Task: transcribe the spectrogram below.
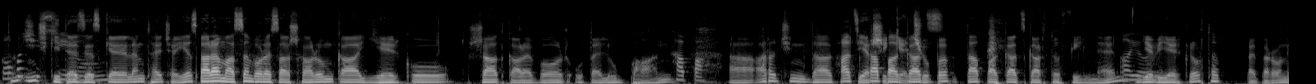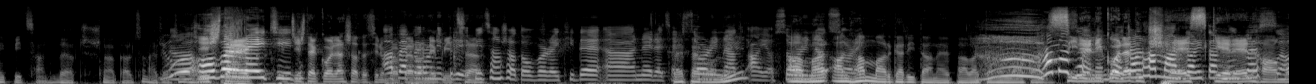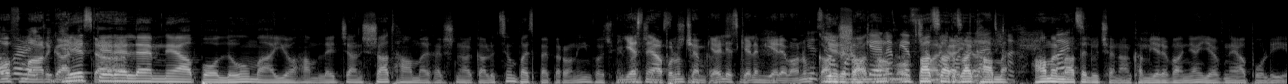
ինչ գիտես ես կերել եմ թե չէ։ Ես կարամ ասեմ, որ այս աշխարհում կա երկու շատ կարևոր ուտելու բան։ Առաջինը դա կետչուպը։ տապակած կարտոֆիլն է եւ երկրորդը պեպերոնի պիցան։ Վերջ, շնորհակալություն հաջողություն։ Overrated։ Ճիշտ է, Կոլյան շատ է սիրում պեպերոնի Pepperoni պիցա։ pizza-ն շատ overrated է, ներեցեք, sorry not, այո, sorry not, sorry։ Անհամ Մարգարիտան է բավականին լավ։ Սիրելի անհամ չես նույնպես համով մարգարիտա։ Ես կերել եմ Նեապոլում, այո, Համլետ ջան, շատ համեղ էր, շնորհակալություն, բայց պեպերոնին ոչ մի Ես Նեապոլում չեմ կերել, ես կերել եմ Երևանում կամ շատ համով բացարձակ Մարգարիտա, համ այդքան։ համեմատելու չեն անգամ Երևանյան եւ Նեապոլի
